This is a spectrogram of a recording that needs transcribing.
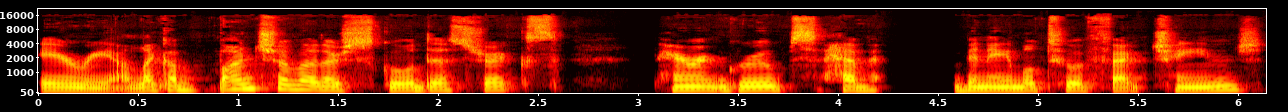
area, like a bunch of other school districts, parent groups have been able to affect change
